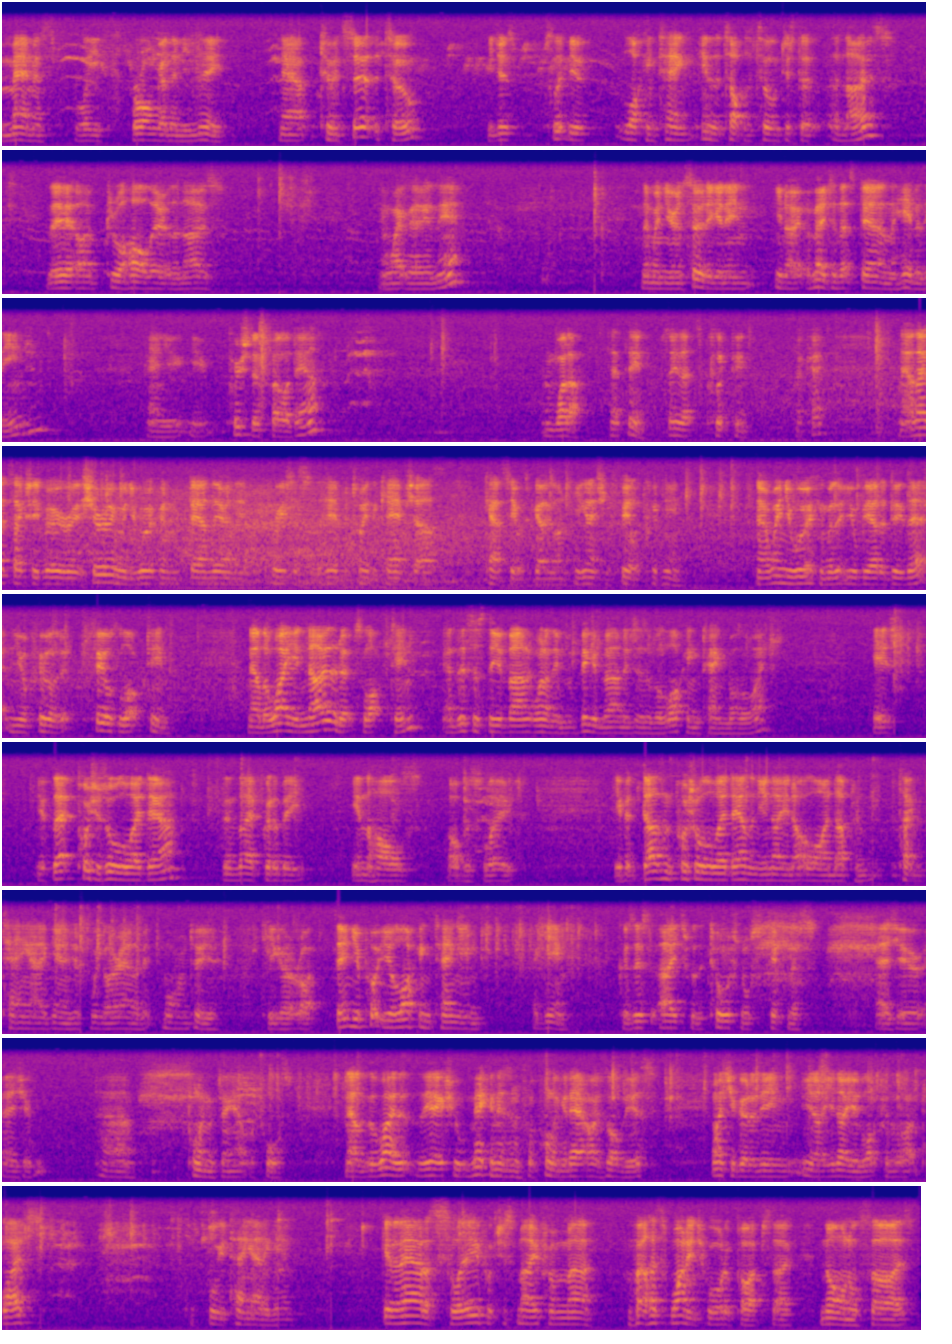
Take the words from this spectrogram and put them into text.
mammothly stronger than you need. Now to insert the tool you just slip your locking tang into the top of the tool just a, a nose there, I drill a hole there at the nose and whack that in there. Then when you're inserting it in, you know, imagine that's down in the head of the engine and you, you push this fella down and voila, that's in. See that's clicked in. Okay? Now that's actually very reassuring when you're working down there in the recess of the head between the camshaft, you can't see what's going on, you can actually feel it click in. Now when you're working with it you'll be able to do that and you'll feel that it feels locked in. Now the way you know that it's locked in, and this is the one of the big advantages of a locking tang by the way, is if that pushes all the way down, then they've got to be in the holes of the sleeves. If it doesn't push all the way down, then you know you're not lined up and take the tang out again and just wiggle around a bit more until you, until you got it right. Then you put your locking tang in again, because this aids with the torsional stiffness as you're, as you're uh, pulling the thing out with force. Now the way that the actual mechanism for pulling it out is obvious. Once you've got it in, you know, you know you're locked in the right place. Just pull your tang out again. Get an outer sleeve which is made from, uh, well it's one inch water pipe so nominal size.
